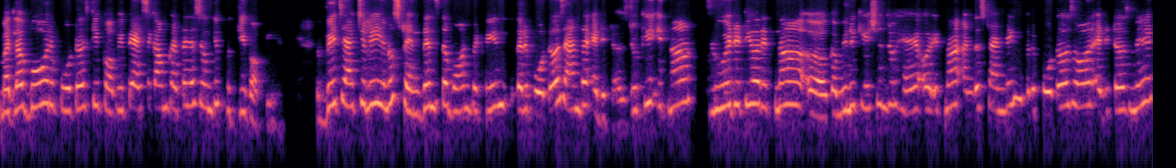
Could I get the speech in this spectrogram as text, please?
मतलब वो रिपोर्टर्स की कॉपी पे ऐसे काम करते हैं जैसे उनकी खुद की कॉपी है which actually you know strengthens the bond between the reporters and the editors जो कि इतना फ्लूडिटी और इतना कम्युनिकेशन uh, जो है और इतना अंडरस्टैंडिंग रिपोर्टर्स और एडिटर्स में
